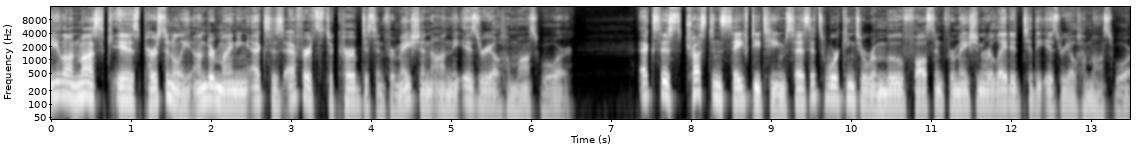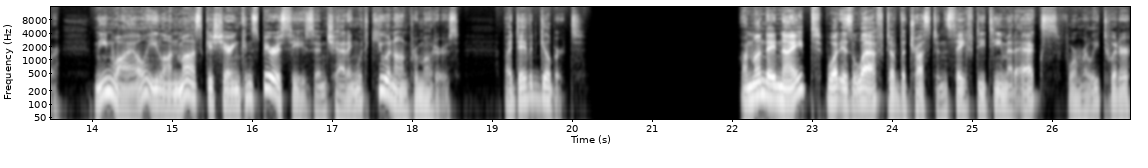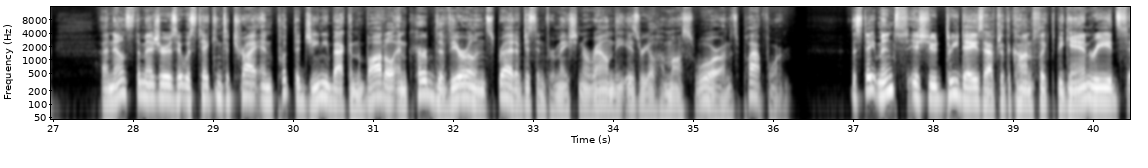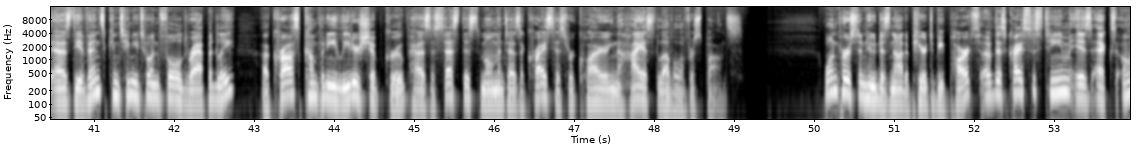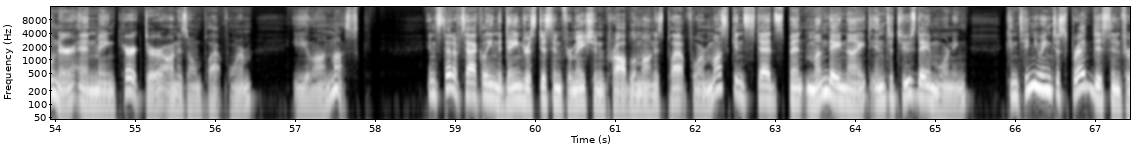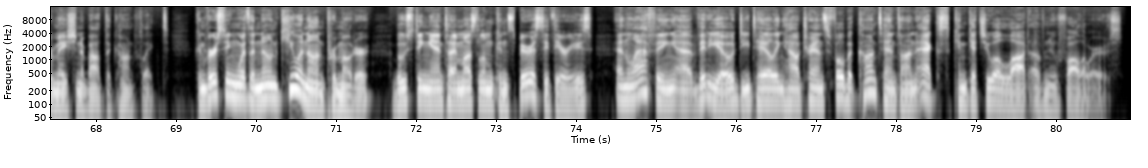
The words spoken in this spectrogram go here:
Elon Musk is personally undermining X's efforts to curb disinformation on the Israel Hamas war. X's trust and safety team says it's working to remove false information related to the Israel Hamas war. Meanwhile, Elon Musk is sharing conspiracies and chatting with QAnon promoters. By David Gilbert. On Monday night, what is left of the trust and safety team at X, formerly Twitter, announced the measures it was taking to try and put the genie back in the bottle and curb the virulent spread of disinformation around the Israel Hamas war on its platform. The statement, issued three days after the conflict began, reads As the events continue to unfold rapidly, a cross company leadership group has assessed this moment as a crisis requiring the highest level of response. One person who does not appear to be part of this crisis team is X owner and main character on his own platform, Elon Musk. Instead of tackling the dangerous disinformation problem on his platform, Musk instead spent Monday night into Tuesday morning continuing to spread disinformation about the conflict, conversing with a known QAnon promoter, boosting anti Muslim conspiracy theories, and laughing at video detailing how transphobic content on X can get you a lot of new followers.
